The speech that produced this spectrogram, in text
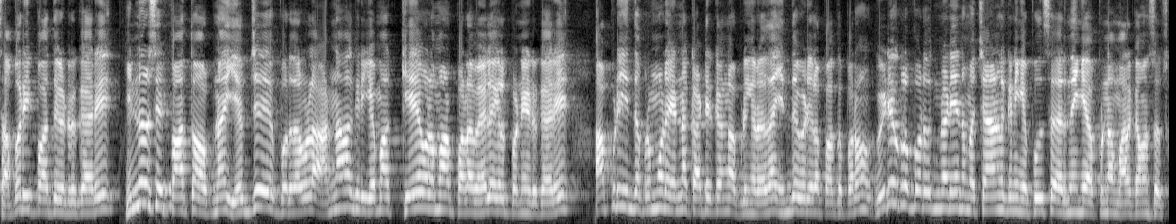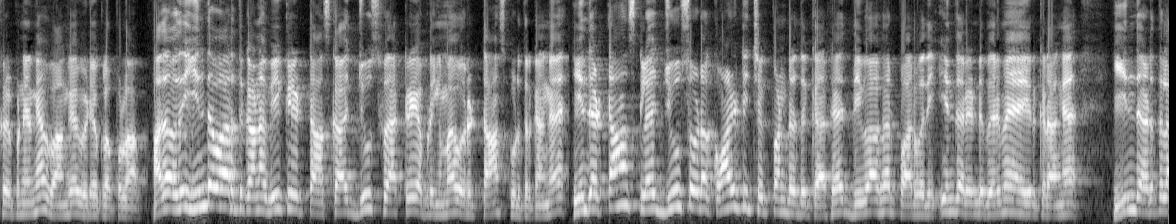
சபரி பார்த்துக்கிட்டு இருக்காரு. இன்னொரு சைட் பார்த்தோம் அப்படின்னா எஃப்ஜே பொறுத்தளவுல அநாகரிகமா கேவலமா பல வேலைகள் பண்ணியிருக்காரு. அப்படி இந்த ப்ரோமோல என்ன காட்டியிருக்காங்க அப்படிங்கறத இந்த வீடியோல பார்க்க போறோம். வீடியோக்குள்ள போறதுக்கு முன்னாடியே நம்ம சேனலுக்கு நீங்க புதுசா இருந்தீங்க அப்படின்னா மறக்காம சப்ஸ்கிரைப் பண்ணிருங்க. வாங்க வீடியோக்குள்ள போலாம். அதாவது இந்த வாரத்துக்கான வீக்லி டாஸ்கா ஜூஸ் ஃபேக்டரி அப்படிங்கிற மாதிரி ஒரு டாஸ்க் கொடுத்துருக்காங்க. இந்த டாஸ்க்ல ஜூஸோட குவாலிட்டி செக் பண்ணுறதுக்காக திவாகர் பார்வதி இந்த ரெண்டு பேருமே இருக்கிறாங்க. இந்த இடத்துல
